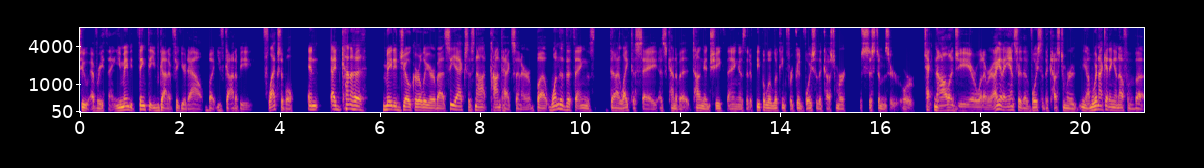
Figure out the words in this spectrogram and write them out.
to everything. You maybe think that you've got it figured out, but you've got to be flexible. And I'd kind of made a joke earlier about CX is not contact center, but one of the things that I like to say as kind of a tongue in cheek thing is that if people are looking for good voice of the customer systems or, or technology or whatever, I got to answer the voice of the customer. You know, we're not getting enough of a,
